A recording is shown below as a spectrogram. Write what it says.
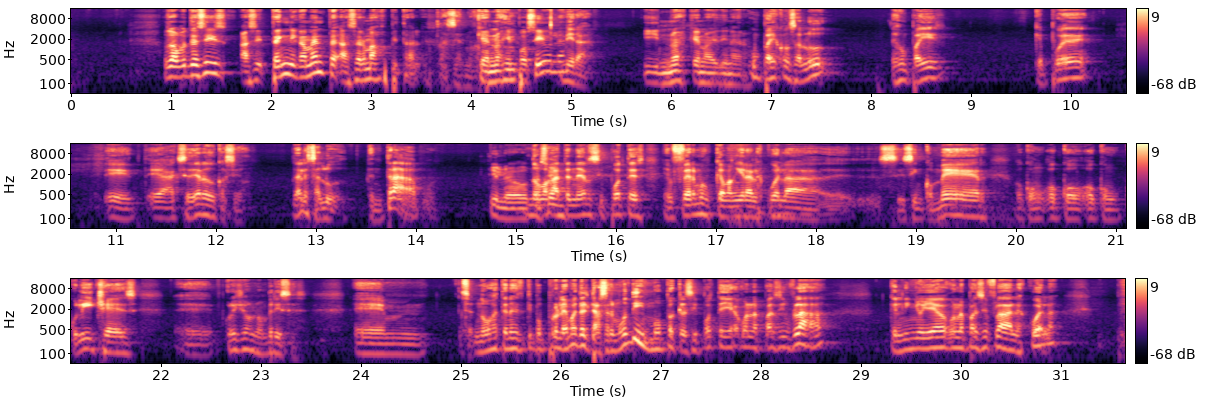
O sea, vos decís, así, técnicamente, hacer más hospitales. Hacer más que no es imposible Mira, y no es que no hay dinero. un país con salud es un país que puede eh, eh, acceder a la educación. Dale salud, de entrada. pues. Y luego No vas a tener cipotes enfermos que van a ir a la escuela eh, si- sin comer o con, o con, o con culiches, eh, culiches o lombrices. Eh, no vas a tener este tipo de problemas del tercermundismo, porque el cipote llega con la panza inflada, que el niño llega con la panza inflada a la escuela,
